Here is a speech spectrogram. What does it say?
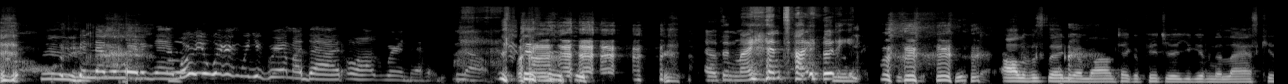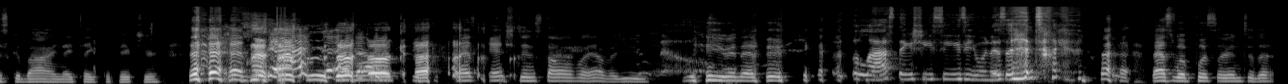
you can never wear it again. What were you wearing when your grandma died? Oh, I was wearing that hoodie. No. that was in my hentai hoodie. All of a sudden, your mom take a picture of you giving the last kiss goodbye, and they take the picture. that's etched in stone forever. You, no. you in that hoodie. the last thing she sees you in is a hentai. that's what puts her into the.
